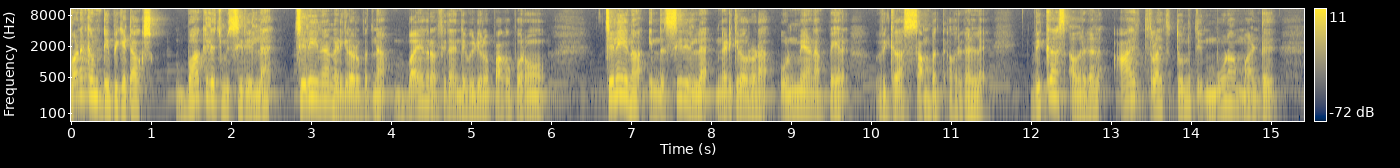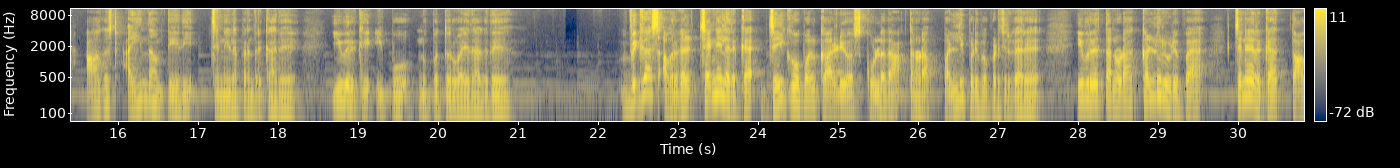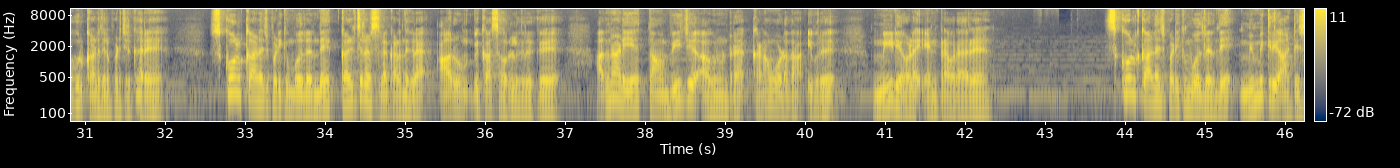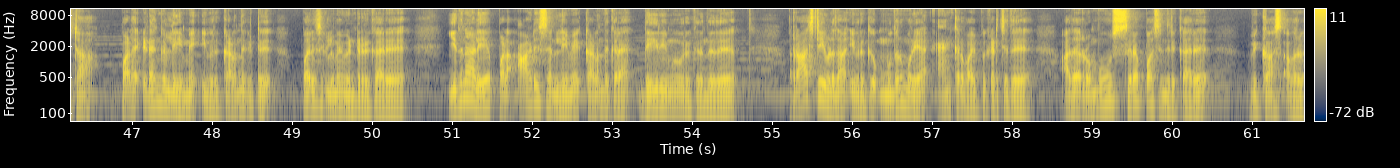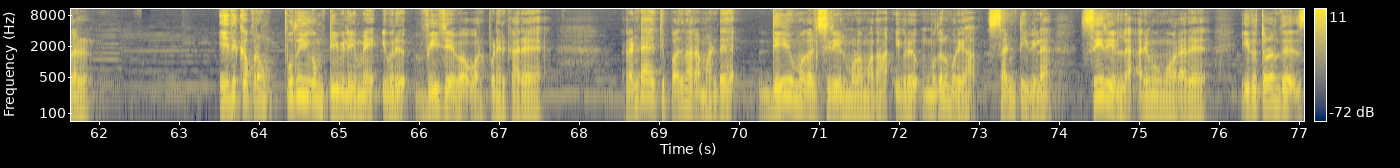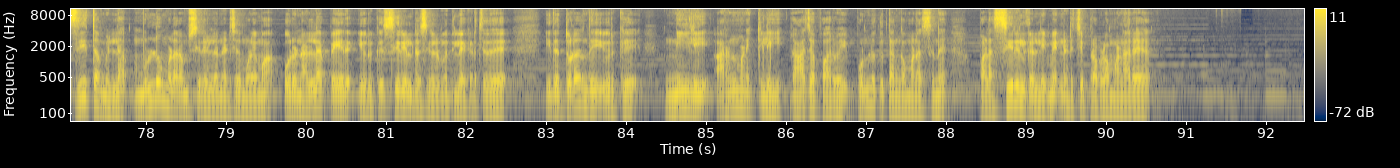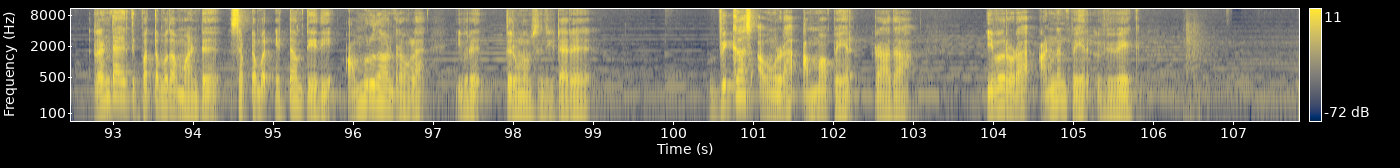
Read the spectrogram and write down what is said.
வணக்கம் DPK tax. Baakiyalakshmi சீரியலில் Selena நடிக்கிறவரை பற்றின பயோகிராஃபி தான் இந்த வீடியோவில் பார்க்க போகிறோம் செலினா இந்த சீரியலில் நடிக்கிறவரோட உண்மையான பெயர் விகாஸ் சம்பத் அவர்கள். விகாஸ் அவர்கள் ஆயிரத்தி தொள்ளாயிரத்தி தொண்ணூற்றி மூணாம் ஆண்டு ஆகஸ்ட் ஐந்தாம் தேதி சென்னையில் பிறந்திருக்காரு. இவருக்கு இப்போது முப்பத்தொரு வயதாகுது. விகாஸ் அவர்கள் சென்னையில் இருக்க ஜெய்கோபால் கார்டியோ ஸ்கூலில் தான் தன்னோட பள்ளி படிப்பை படிச்சிருக்காரு. இவர் தன்னோட கல்லூரி படிப்பை சென்னையில் இருக்க தாகூர் காலேஜில் படிச்சிருக்காரு. ஸ்கூல் காலேஜ் படிக்கும்போதுலேருந்தே கல்ச்சுரல்ஸில் கலந்துக்கிற ஆர்வம் விகாஸ் அவர்களுக்கு இருக்குது அதனாலேயே தாம் விஜே ஆகணுன்ற கனவோடு தான் இவர் மீடியாவில் என்ட்ரு வராரு ஸ்கூல் காலேஜ் படிக்கும்போதுலேருந்தே மிமிக்ரி ஆர்டிஸ்ட்டாக பல இடங்கள்லேயுமே இவர் கலந்துக்கிட்டு பரிசுகளுமே வென்றிருக்காரு. இதனாலேயே பல ஆடிஷன்லேயுமே கலந்துக்கிற தைரியமும் இவருக்கு இருந்தது. ராஜ் டிவியில் தான் இவருக்கு முதல் முறையாக ஆங்கர் வாய்ப்பு கிடைச்சது. அதை ரொம்பவும் சிறப்பாக செஞ்சுருக்காரு விகாஸ் அவர்கள். இதுக்கப்புறம் புதுயுகம் டிவிலையுமே இவர் விஜேவை ஒர்க் பண்ணியிருக்காரு ரெண்டாயிரத்தி பதினாறாம் ஆண்டு தெய்வ மகள் சீரியல் மூலமாக தான் இவர் முதல் முறையாக சன் டிவியில் சீரியலில் அறிமுகமாகிறாரு. இது தொடர்ந்து ஜீ தமிழில் முள்ளு மலரம் சீரியலில் நடித்தது மூலயமா ஒரு நல்ல பெயர் இவருக்கு சீரியல் ரசிகர்கள் மத்தியில் கிடைச்சது. இதை தொடர்ந்து இவருக்கு நீலி அரண்மனை கிளி ராஜபார்வை பொண்ணுக்கு தங்க மனசுன்னு பல சீரியல்கள்லையுமே நடித்து பிரபலமானார். ரெண்டாயிரத்தி பத்தொன்பதாம் ஆண்டு செப்டம்பர் எட்டாம் தேதி அம்ருதான்றவங்கள இவர் திருமணம் செஞ்சுக்கிட்டாரு. விகாஸ் அவங்களோட அம்மா பெயர் ராதா. இவரோட அண்ணன் பெயர் விவேக்.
